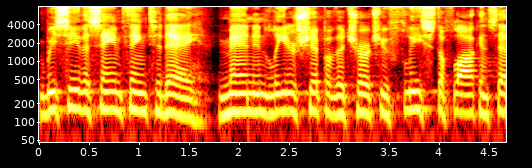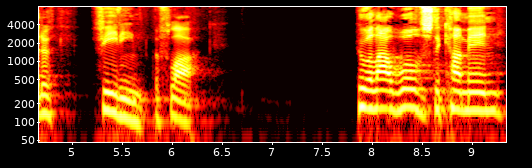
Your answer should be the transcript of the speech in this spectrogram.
We see the same thing today men in leadership of the church who fleece the flock instead of feeding the flock, who allow wolves to come in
